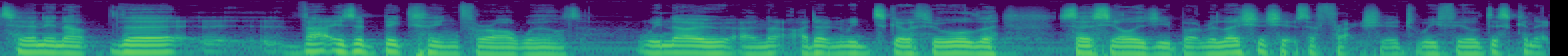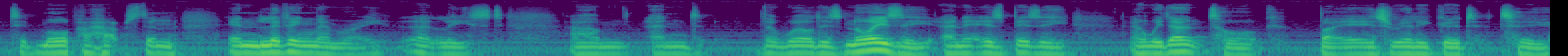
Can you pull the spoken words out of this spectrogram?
turning up. The, that is a big thing for our world. We know, and I don't need to go through all the sociology, but relationships are fractured. We feel disconnected more perhaps than in living memory, at least. Um, and the world is noisy and it is busy, and we don't talk, but it is really good to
